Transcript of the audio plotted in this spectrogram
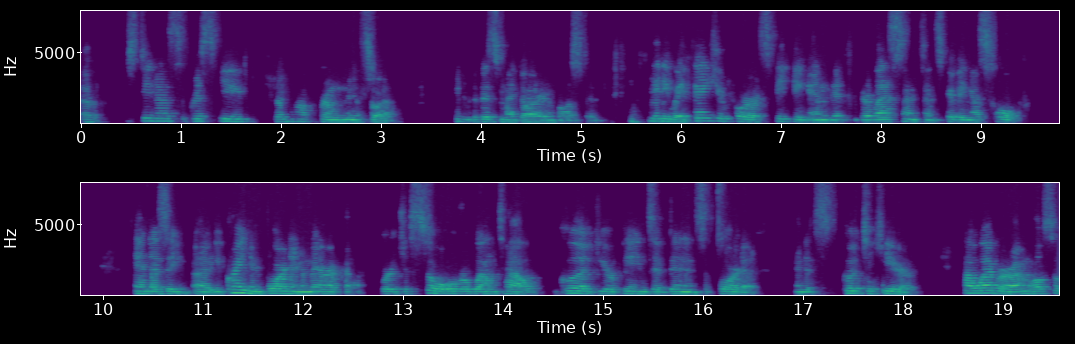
Uh, Christina Zabriskie from, from Minnesota. Came to visit my daughter in Boston. Anyway, thank you for speaking and your last sentence giving us hope. and as a, a Ukrainian born in America, we're just so overwhelmed how good Europeans have been in and supportive, and it's good to hear. However, I'm also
